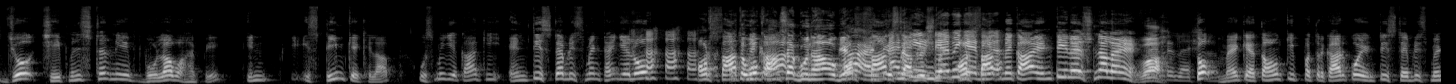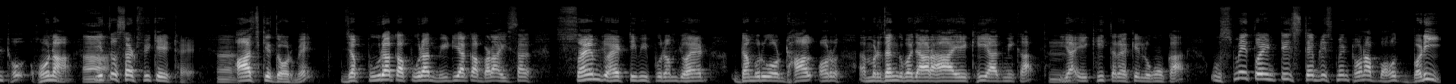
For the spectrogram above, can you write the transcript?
जो चीफ मिनिस्टर ने बोला वहाँ पे इन इस टीम के खिलाफ उसमें ये कहा कि एंटी स्टेब्लिशमेंट हैं ये लोग और साथ तो में कहा सा गुनाह हो गया एंटी इंडिया भी और साथ में कहा एंटी नेशनल है वाह तो मैं कहता हूँ कि पत्रकार को एंटी स्टेब्लिशमेंट हो, होना हाँ। ये तो सर्टिफिकेट है हाँ। आज के दौर में जब पूरा का पूरा मीडिया का बड़ा हिस्सा स्वयं जो है टीवी पुरम जो है डमरू और ढाल और मृदंग बजा रहा है एक ही आदमी का हम्म। या एक ही तरह के लोगों का उसमें तो एंटी स्टेब्लिशमेंट होना बहुत बड़ी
